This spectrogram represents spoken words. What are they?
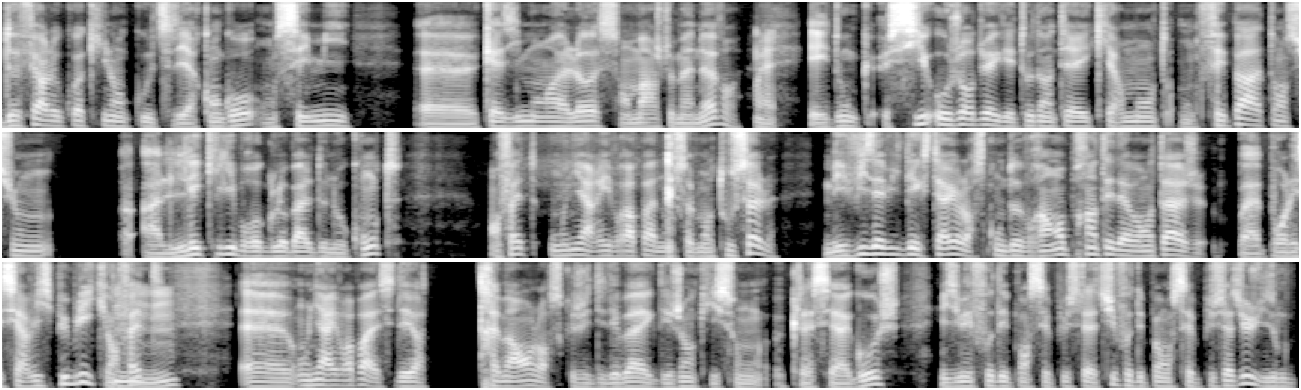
de faire le quoi qu'il en coûte. C'est-à-dire qu'en gros, on s'est mis euh, quasiment à l'os en marge de manœuvre. Ouais. Et donc, si aujourd'hui, avec des taux d'intérêt qui remontent, on ne fait pas attention à l'équilibre global de nos comptes, en fait, on n'y arrivera pas non seulement tout seul, mais vis-à-vis de l'extérieur, lorsqu'on devra emprunter davantage bah, pour les services publics, en fait, Mhm. euh, on n'y arrivera pas. C'est d'ailleurs très marrant lorsque j'ai des débats avec des gens qui sont classés à gauche. Ils disent mais il faut dépenser plus là-dessus, il faut dépenser plus là-dessus. Je dis donc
